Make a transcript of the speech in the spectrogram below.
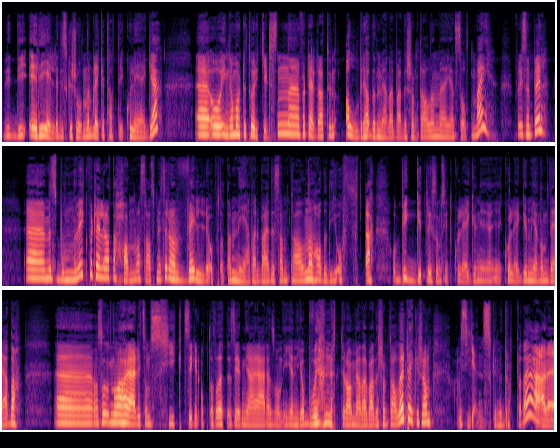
De reelle diskusjonene ble ikke tatt i kollegiet. Eh, og Inga Marte Thorkildsen eh, forteller at hun aldri hadde en medarbeidersamtale med Jens Stoltenberg, f.eks. Eh, mens Bondevik forteller at han var statsminister, og var veldig opptatt av medarbeidersamtalene og hadde de ofte. Og bygget liksom sitt kollegium, kollegium gjennom det. da. Eh, altså, nå har jeg litt sånn sykt sikkert opptatt av dette siden jeg er en sånn, i en jobb hvor jeg er nødt til å ha medarbeidersamtaler. tenker sånn, Hvis Jens kunne droppe det, er det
